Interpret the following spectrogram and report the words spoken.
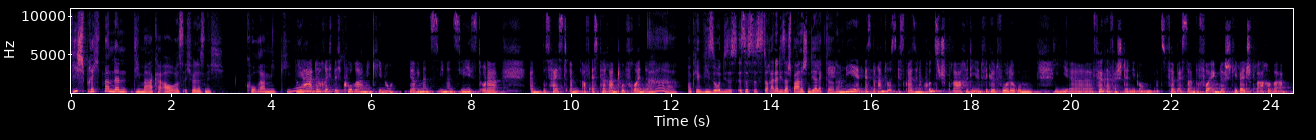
Wie spricht man denn die Marke aus? Ich will das nicht. Cora Mikino? Ja, doch, richtig. Cora Mikino. Ja, wie man es wie man's liest. Oder ähm, das heißt ähm, auf Esperanto Freunde. Ah, okay. Wieso? Dieses, ist es ist doch einer dieser spanischen Dialekte, oder? Nee, Esperanto ist, ist quasi eine Kunstsprache, die entwickelt wurde, um die äh, Völkerverständigung zu verbessern, bevor Englisch die Weltsprache war.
